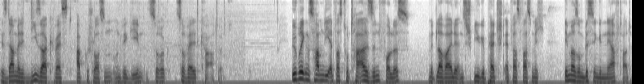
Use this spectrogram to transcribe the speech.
ist damit dieser Quest abgeschlossen und wir gehen zurück zur Weltkarte. Übrigens haben die etwas total Sinnvolles mittlerweile ins Spiel gepatcht, etwas, was mich immer so ein bisschen genervt hat.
